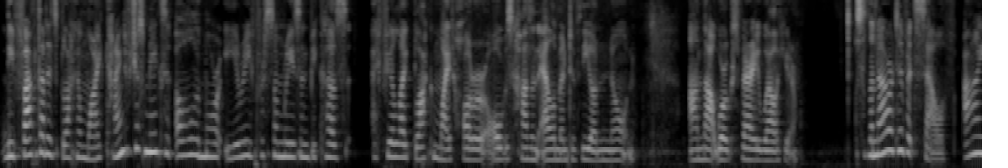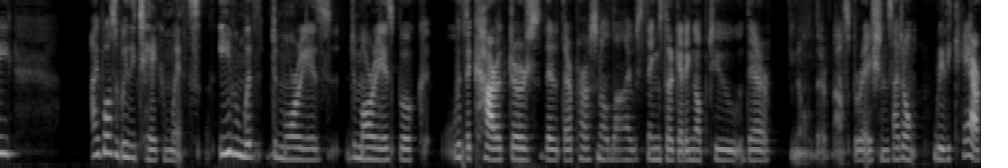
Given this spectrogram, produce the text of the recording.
The fact that it's black and white kind of just makes it all the more eerie for some reason because I feel like black and white horror always has an element of the unknown, and that works very well here. So the narrative itself, I I wasn't really taken with, even with Maurier's Maurier's book, with the characters, their their personal lives, things they're getting up to, their you know their aspirations. I don't really care.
